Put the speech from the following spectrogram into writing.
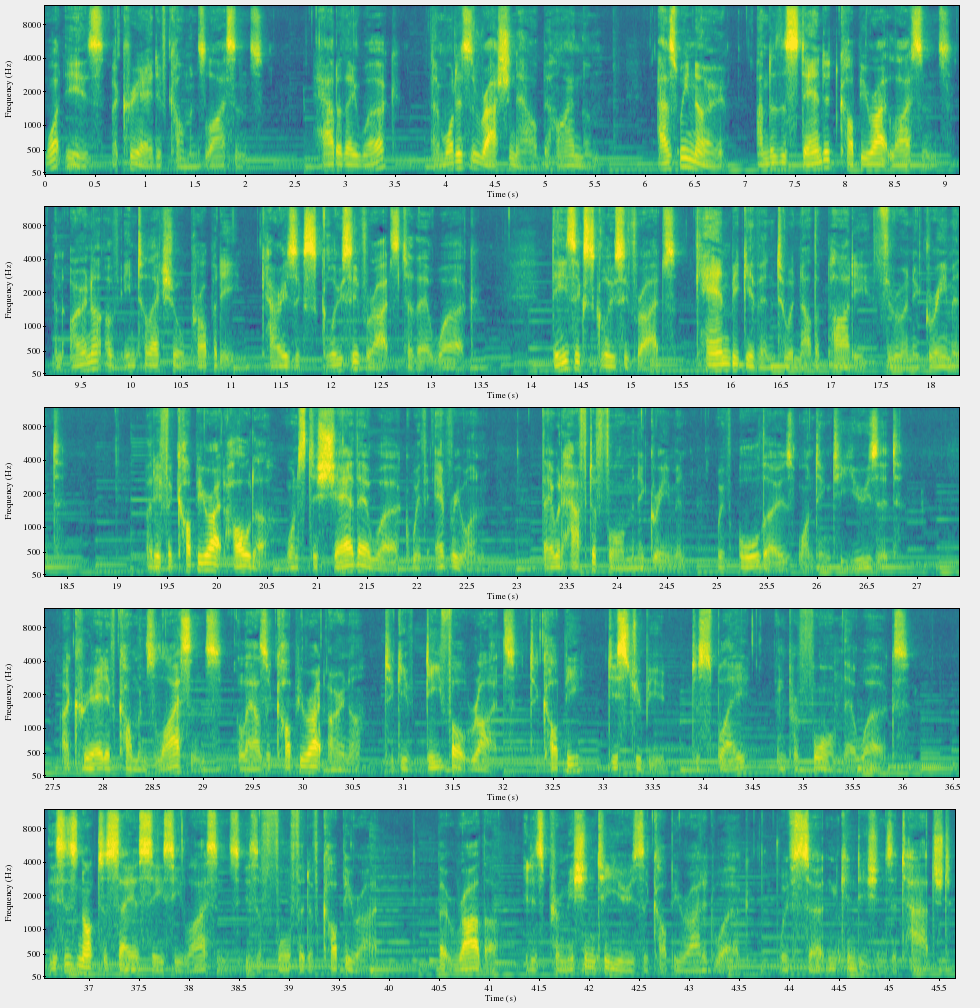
What is a Creative Commons license? How do they work? And what is the rationale behind them? As we know, under the standard copyright license, an owner of intellectual property carries exclusive rights to their work. These exclusive rights can be given to another party through an agreement. But if a copyright holder wants to share their work with everyone, they would have to form an agreement with all those wanting to use it. A Creative Commons license allows a copyright owner to give default rights to copy, distribute, display, and perform their works. This is not to say a CC license is a forfeit of copyright, but rather it is permission to use the copyrighted work with certain conditions attached.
